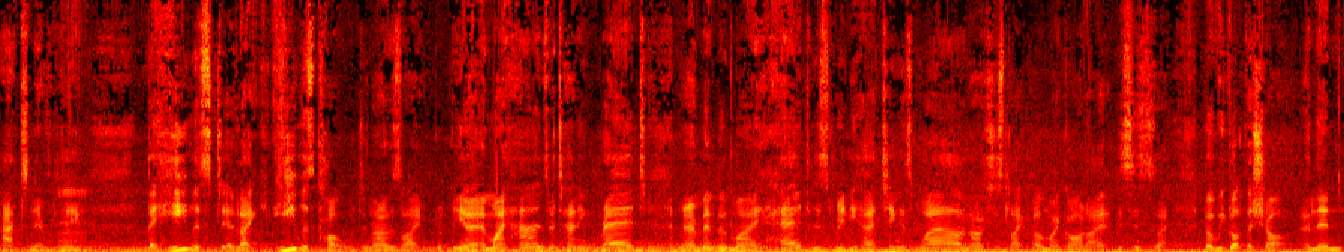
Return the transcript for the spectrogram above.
hat and everything. But he was like he was cold, and I was like, you know, and my hands were turning red, and I remember my head was really hurting as well, and I was just like, oh my god, I, this is like. But we got the shot, and then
